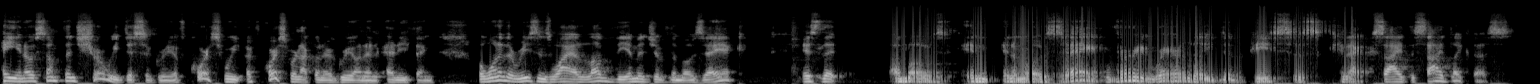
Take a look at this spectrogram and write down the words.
hey, you know something? Sure, we disagree. Of course, we of course we're not going to agree on anything. But one of the reasons why I love the image of the mosaic is that a mos- in, in a mosaic, very rarely do pieces connect side to side like this.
